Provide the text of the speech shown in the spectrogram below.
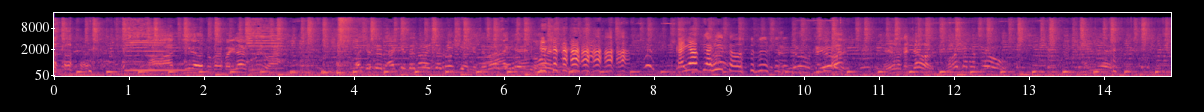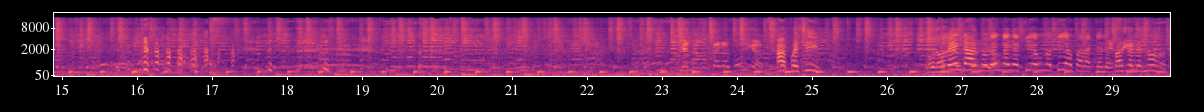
Aquí le va a tocar bailar conmigo. ah. Hay que ser, hay que cenar el serrucho, hay que cenar el serrucho. no, Callao, piojito. Cayó, cayó. ah, que yo lo cachaba. ¿Dónde está Mateo? Ah, pues sí. No venga, no venga de aquí a unos días para que le pase el enojo.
